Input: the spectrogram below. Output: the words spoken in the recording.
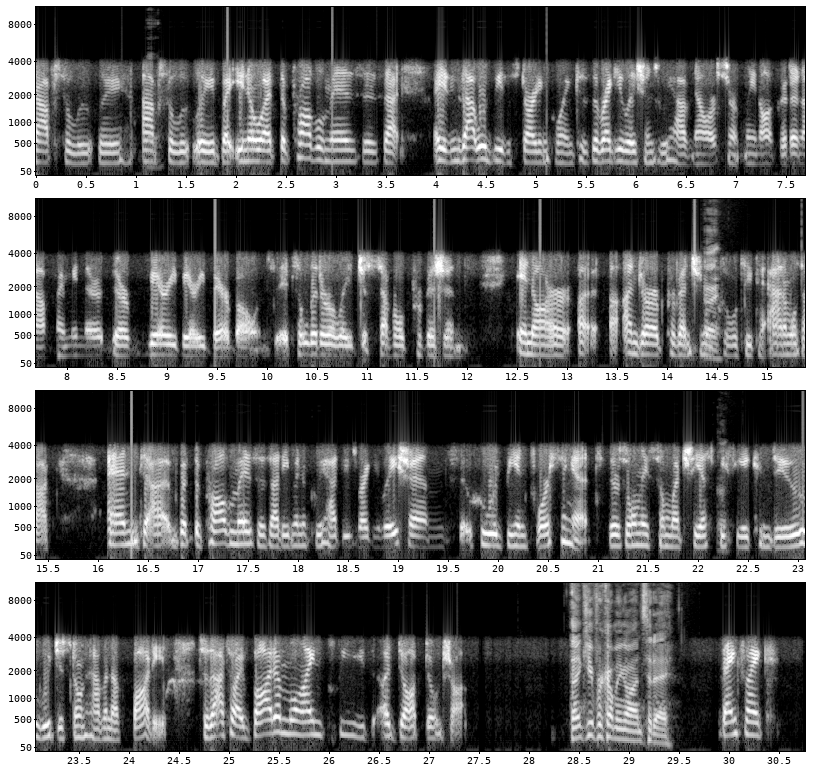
Absolutely, absolutely. But you know what? The problem is, is that and that would be the starting point because the regulations we have now are certainly not good enough. I mean, they're they're very, very bare bones. It's literally just several provisions in our uh, under our Prevention Right. of Cruelty to Animals Act. And uh, but the problem is, is that even if we had these regulations, who would be enforcing it? There's only so much the SPCA can do. We just don't have enough bodies. So that's why, bottom line, please adopt, don't shop. Thank you for coming on today. Thanks, Mike.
